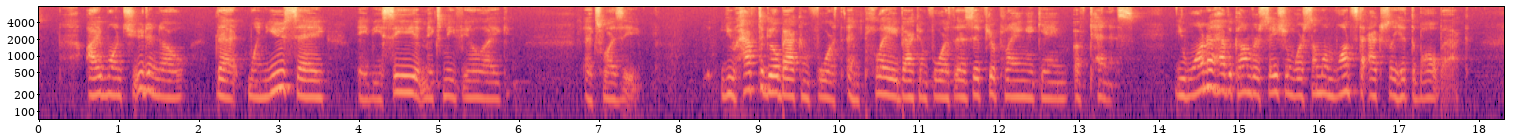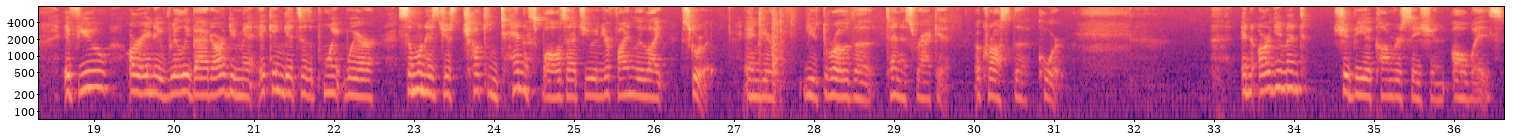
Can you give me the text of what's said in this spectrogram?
I want you to know that when you say ABC, it makes me feel like XYZ. You have to go back and forth and play back and forth as if you're playing a game of tennis. You want to have a conversation where someone wants to actually hit the ball back. If you are in a really bad argument, it can get to the point where someone is just chucking tennis balls at you and you're finally like, screw it. And you're you throw the tennis racket across the court. An argument should be a conversation always.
